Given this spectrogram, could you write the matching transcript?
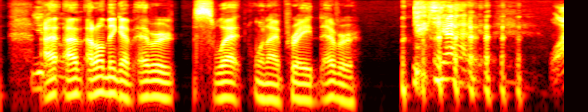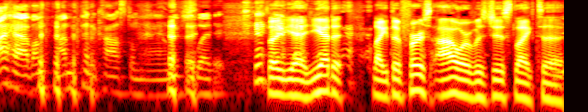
you know, I, I i don't think i've ever sweat when i prayed ever yeah. Well, I have. I'm, I'm Pentecostal, man. We've sweated. so yeah you had to like the first hour was just like to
